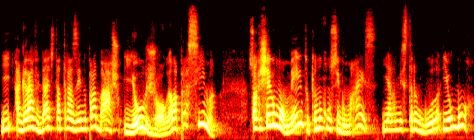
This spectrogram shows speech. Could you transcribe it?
e a gravidade está trazendo para baixo. E eu jogo ela para cima. Só que chega um momento que eu não consigo mais e ela me estrangula e eu morro.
